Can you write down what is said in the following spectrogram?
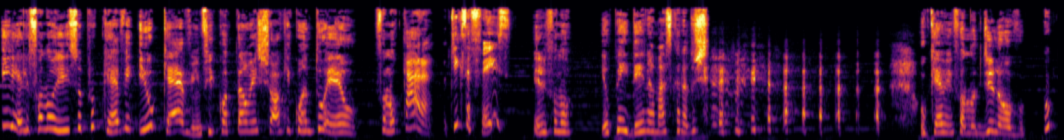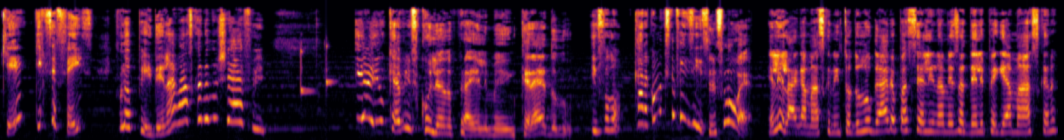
E ele falou isso pro Kevin e o Kevin ficou tão em choque quanto eu. Falou: Cara, o que, que você fez? Ele falou: Eu peidei na máscara do chefe. o Kevin falou de novo: O quê? O que, que você fez? Falou: Eu peidei na máscara do chefe. E aí o Kevin ficou olhando para ele meio incrédulo e falou: Cara, como que você fez isso? Ele falou: Ué, ele larga a máscara em todo lugar. Eu passei ali na mesa dele, peguei a máscara,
